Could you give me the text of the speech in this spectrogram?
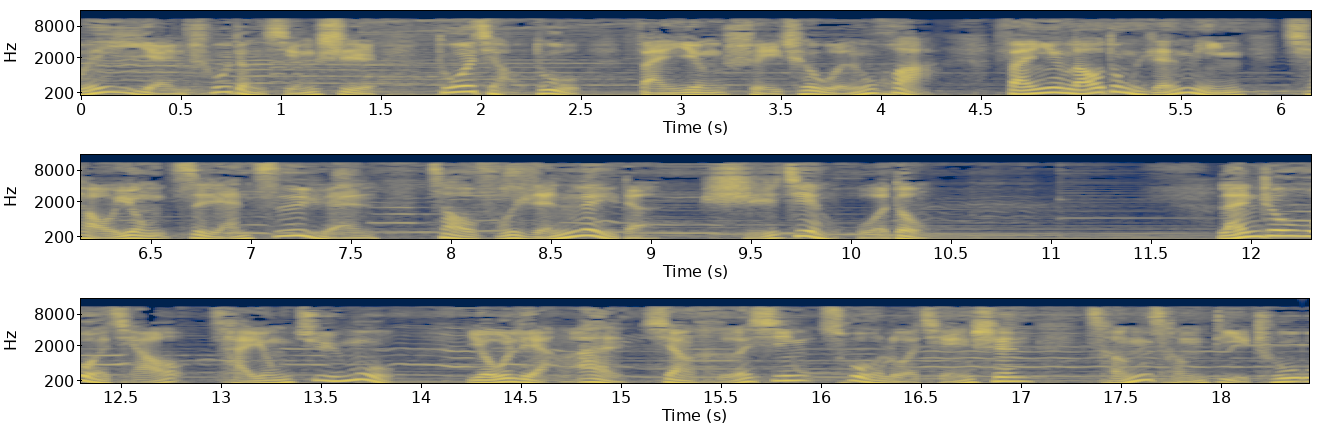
文艺演出等形式多角度反映水车文化，反映劳动人民巧用自然资源造福人类的。实践活动。兰州卧桥采用巨木，由两岸向核心错落前伸，层层递出，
